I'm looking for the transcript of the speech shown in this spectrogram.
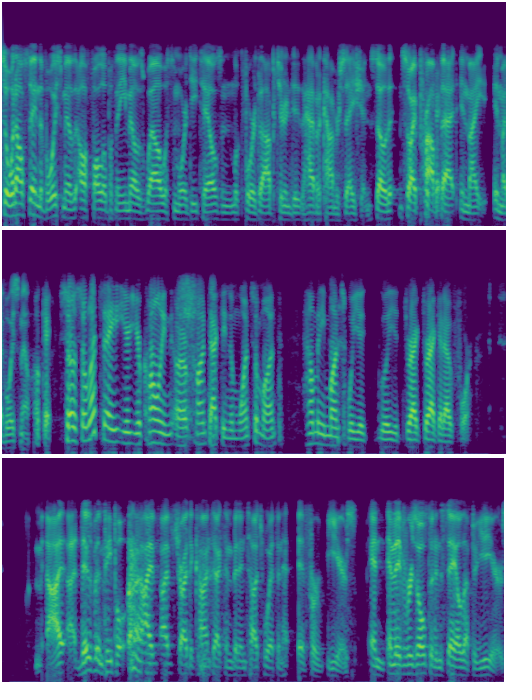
So what I'll say in the voicemail is I'll follow up with an email as well with some more details and look forward to the opportunity to have a conversation. So that, so I prompt Okay. that in my in my voicemail. Okay. So so let's say you're you're calling or contacting them once a month. How many months will you will you drag drag it out for? I, I there's been people I've I've tried to contact and been in touch with and eh, for years, and and they've resulted in sales after years.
